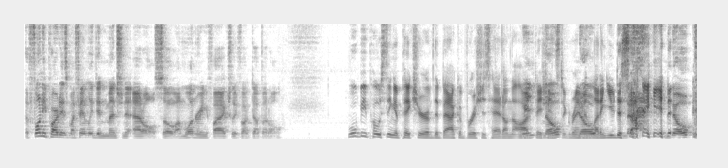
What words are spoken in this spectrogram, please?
The funny part is my family didn't mention it at all, so I'm wondering if I actually fucked up at all. We'll be posting a picture of the back of Rish's head on the We- Oddfish nope, Instagram nope, and letting you decide. Nope.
